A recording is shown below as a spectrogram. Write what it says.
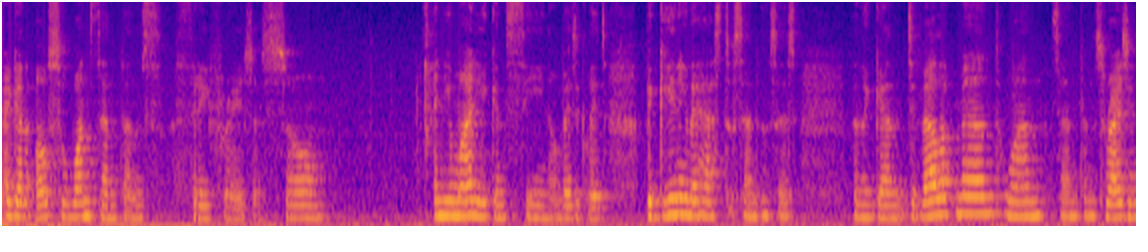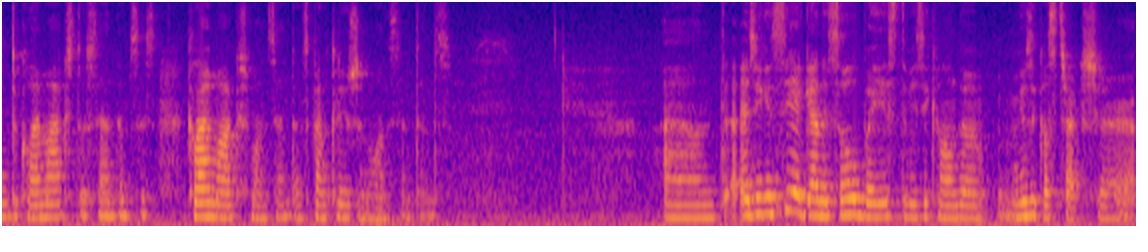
again also one sentence three phrases. So in your mind you can see you know basically it's beginning that has two sentences then again development one sentence rising to climax two sentences climax one sentence conclusion one sentence and as you can see again it's all based basically on the musical structure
